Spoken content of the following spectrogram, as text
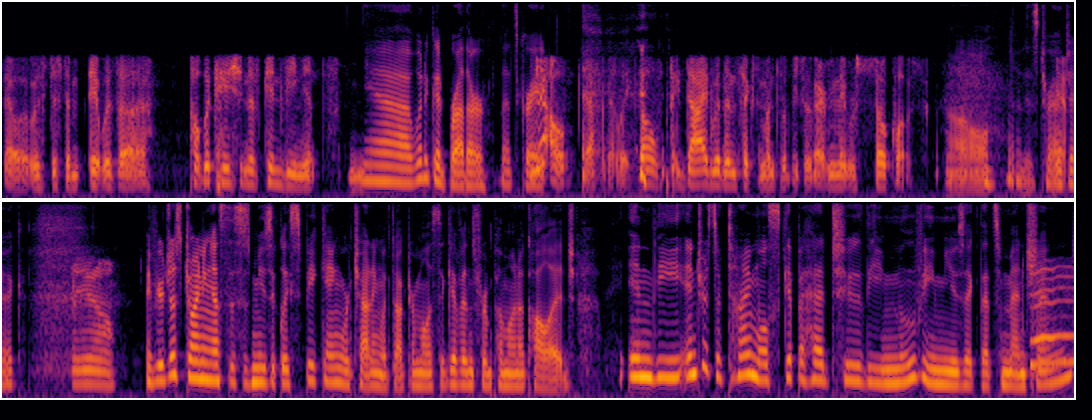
So it was just a it was a publication of convenience. Yeah, what a good brother. That's great. Yeah, oh, definitely. oh, they died within six months of each other. I mean, they were so close. Oh, that is tragic. Yeah. yeah. If you're just joining us, this is Musically Speaking. We're chatting with Dr. Melissa Givens from Pomona College. In the interest of time, we'll skip ahead to the movie music that's mentioned.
